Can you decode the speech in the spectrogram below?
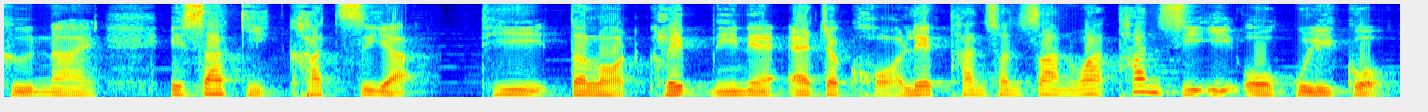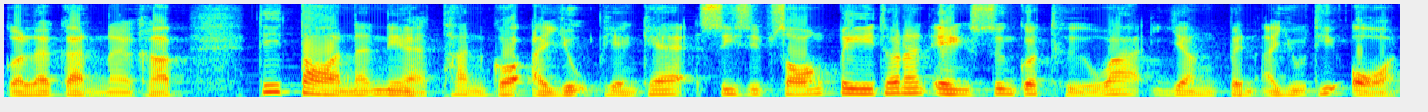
คือนายเอซากิคัตสึยะ ที่ตลอดคลิปนี้เนี่ยแอดจะขอเรียกท่านสั้นๆ ว่าท่าน CEO กุลิโกก็แล้วกันนะครับ ที่ตอนนั้นเนี่ยท่านก็อายุเพียงแค่ 42 ปีเท่านั้นเอง ซึ่งก็ถือว่ายังเป็นอายุที่อ่อน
